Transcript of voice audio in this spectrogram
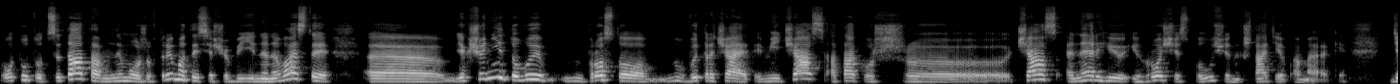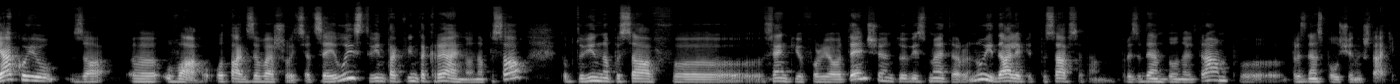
отут от цитата не можу втриматися, щоб її не навести. Е, Якщо ні, то ви просто ну витрачаєте мій час, а також е, час, енергію і гроші Сполучених Штатів Америки. Дякую за. Е, увагу, отак завершується цей лист. Він так він так реально написав. Тобто він написав е, «Thank you for your attention to this matter», Ну і далі підписався там президент Дональд Трамп, е, президент Сполучених Штатів.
